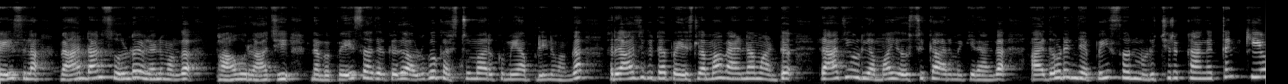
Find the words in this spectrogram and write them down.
பேசலாம். வேண்டான்னு சொல்கிறேன் இல்லைன்னு வாங்க பாவம் ராஜி. நம்ம பேசாத இருக்கிறது அவளுக்கும் கஷ்டமா இருக்குமே அப்படின்னு வாங்க ராஜு கிட்ட பேசலாமா வேண்டாமான்ட்டு ராஜியோடைய அம்மா யோசிக்க ஆரம்பிக்கிறாங்க. அதோட இந்த எபிசோட் முடிச்சிருக்காங்க. தேங்க்யூ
